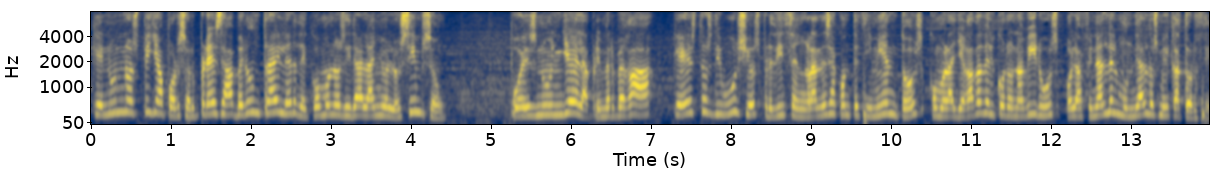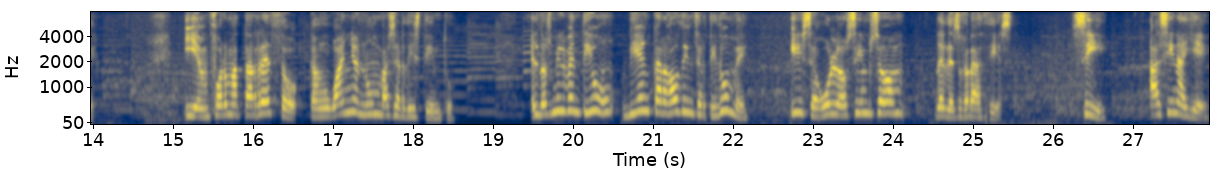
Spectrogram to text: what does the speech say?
que nun nos pilla por sorpresa ver un tráiler de cómo nos irá el año en Los Simpson. Pues nun lle la primer vegada que estos dibujos predicen grandes acontecimientos como la llegada del coronavirus o la final del Mundial 2014. Y en forma tarrezo, canguaño nun va a ser distinto. El 2021 bien cargado de incertidumbre y, según los Simpson, de desgracias. Sí, así naye.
